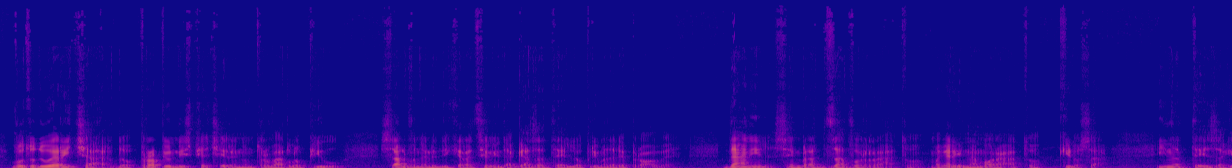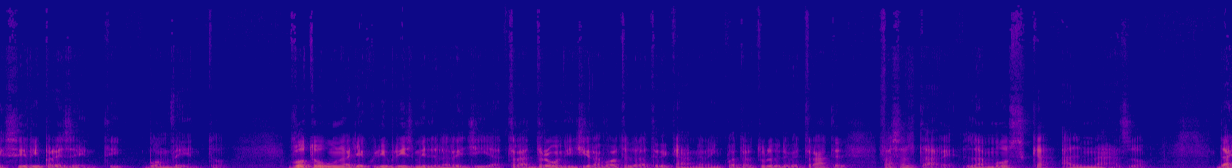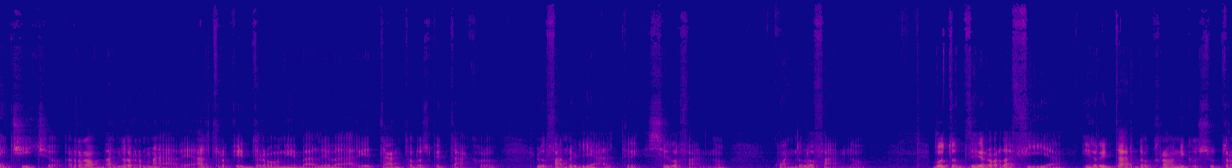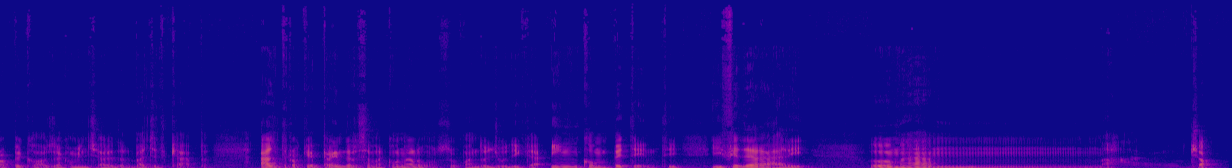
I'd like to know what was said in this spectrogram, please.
Voto 2 a Ricciardo, proprio un dispiacere non trovarlo più salvo nelle dichiarazioni da Gasatello prima delle prove. Daniel sembra zavorrato, magari innamorato, chi lo sa, in attesa che si ripresenti buon vento. Voto 1 agli equilibrismi della regia, tra droni, giravolte della telecamera, inquadrature delle vetrate, fa saltare la mosca al naso. Dai Ciccio, roba normale, altro che droni e balle varie, tanto lo spettacolo lo fanno gli altri, se lo fanno, quando lo fanno. Voto zero alla FIA, in ritardo cronico su troppe cose a cominciare dal budget cap. Altro che prendersela con Alonso quando giudica incompetenti i federali. Oh mamma. Ciao.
